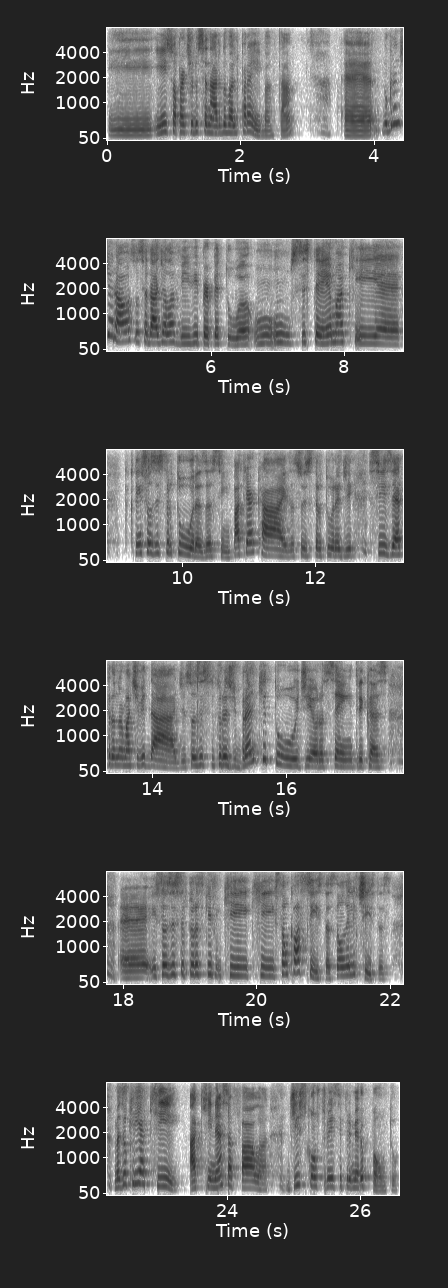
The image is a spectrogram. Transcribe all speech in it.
E isso a partir do cenário do Vale do Paraíba, tá? É, no grande geral, a sociedade ela vive e perpetua um, um sistema que é tem suas estruturas, assim, patriarcais, a sua estrutura de cis heteronormatividade, suas estruturas de branquitude eurocêntricas, é, e suas estruturas que, que, que são classistas, são elitistas. Mas eu queria aqui, aqui nessa fala, desconstruir esse primeiro ponto.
